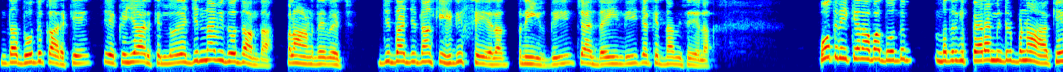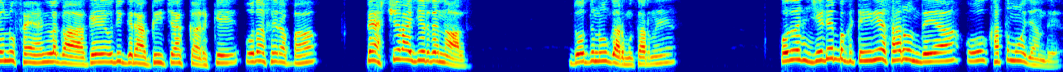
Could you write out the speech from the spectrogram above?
ਦਾ ਦੁੱਧ ਕਰਕੇ 1000 ਕਿਲੋ ਜਾਂ ਜਿੰਨਾ ਵੀ ਦੁੱਧ ਆਂਦਾ ਪਲਾਂਟ ਦੇ ਵਿੱਚ, ਜਿੱਦਾਂ ਜਿੱਦਾਂ ਕਿਸੇ ਦੀ ਸੇਲ ਆ, ਪਨੀਰ ਦੀ ਚਾਹੇ ਦਹੀਂ ਦੀ ਜਾਂ ਕਿੱਦਾਂ ਵੀ ਸੇਲ ਆ। ਉਹ ਤਰੀਕੇ ਨਾਲ ਆਪਾਂ ਦੁੱਧ ਮਤਲਬ ਕਿ ਪੈਰਾਮੀਟਰ ਬਣਾ ਕੇ ਉਹਨੂੰ ਫੈਨ ਲਗਾ ਕੇ ਉਹਦੀ ਗ੍ਰੈਵਿਟੀ ਚੈੱਕ ਕਰਕੇ ਉਹਦਾ ਫਿਰ ਆਪਾਂ ਪੈਸਚਰਾਈਜ਼ਰ ਦੇ ਨਾਲ ਦੁੱਧ ਨੂੰ ਗਰਮ ਕਰਨੇ ਆ। ਉਹਦੇ ਵਿੱਚ ਜਿਹੜੇ ਬੈਕਟੀਰੀਆ ਸਰ ਹੁੰਦੇ ਆ, ਉਹ ਖਤਮ ਹੋ ਜਾਂਦੇ ਆ।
